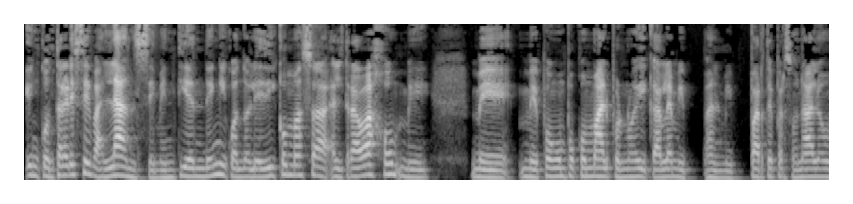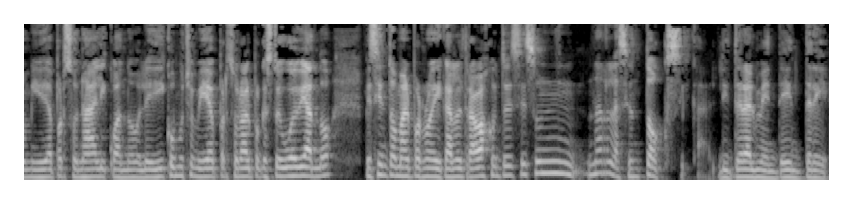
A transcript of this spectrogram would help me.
encontrar ese balance, ¿me entienden? Y cuando le dedico más al trabajo, me, me, me pongo un poco mal por no dedicarle a mi, a mi parte personal o mi vida personal y cuando le dedico mucho a mi vida personal porque estoy hueveando, me siento mal por no dedicarle al trabajo. Entonces es una relación tóxica, literalmente, entre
